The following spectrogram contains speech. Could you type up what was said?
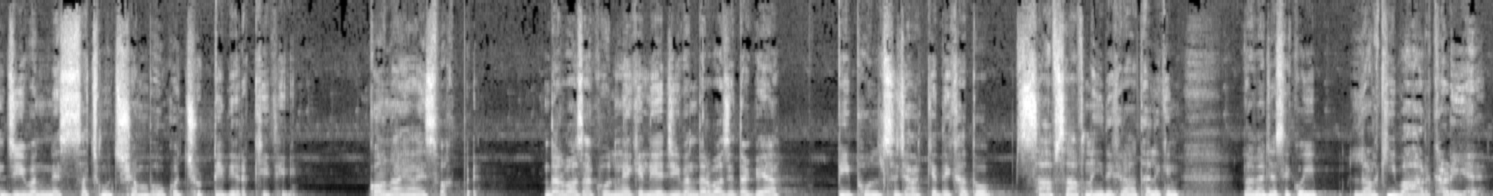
जीवन ने सचमुच शंभू को छुट्टी दे रखी थी। कौन आया इस वक्त पे? दरवाज़ा खोलने के लिए जीवन दरवाजे तक गया। पीपोल से झाँक के देखा तो साफ़ साफ़ नहीं दिख रहा था, लेकिन लगा जैसे कोई लड़की बाहर खड़ी है।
